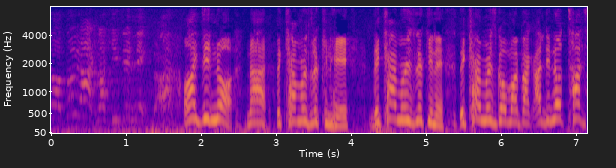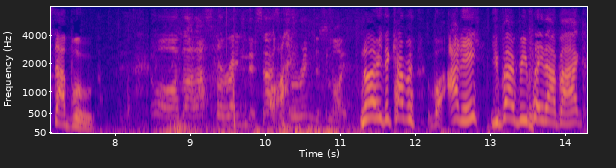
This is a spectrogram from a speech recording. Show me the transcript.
No, don't act like you didn't nick that. I did not. Nah, the camera's looking here. The camera's looking here. The camera's got my back. I did not touch that ball. Oh, no, that's horrendous. That's a horrendous. No, the camera. Well, Addy, you better replay that back.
